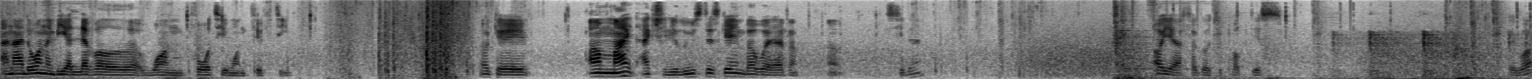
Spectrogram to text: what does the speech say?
And I don't wanna be a level 140, 150. Okay, I might actually lose this game, but whatever. Oh, see that? Oh yeah, I forgot to pop this. Okay, what?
